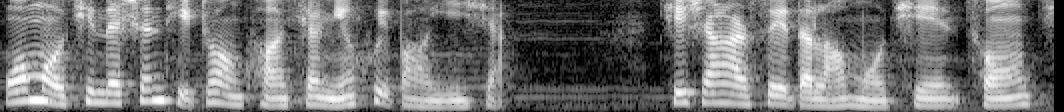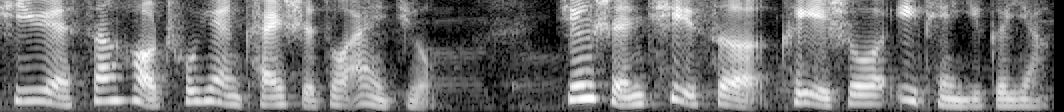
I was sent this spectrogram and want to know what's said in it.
我母亲的身体状况向您汇报一下。七十二岁的老母亲从七月三号出院开始做艾灸，精神气色可以说一天一个样。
